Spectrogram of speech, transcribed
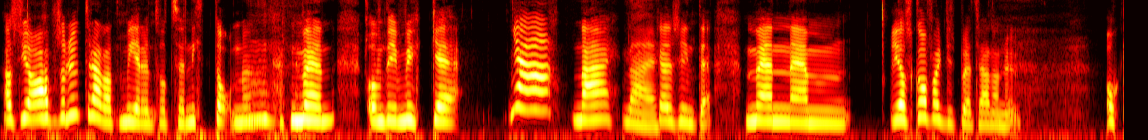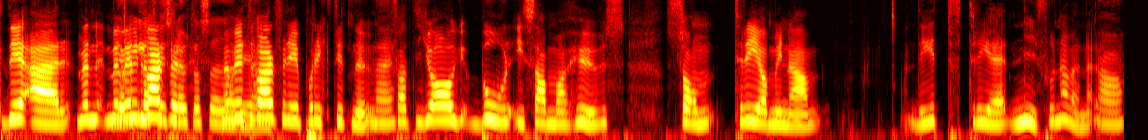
Alltså jag har absolut tränat mer än 2019. Mm. Men om det är mycket, ja, nej, Nej. kanske inte. Men ehm, jag ska faktiskt börja träna nu. Och det är, men, men jag vet du varför? Men vet det. varför det är på riktigt nu? Nej. För att jag bor i samma hus som tre av mina, det är tre nyfunna vänner Ja.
